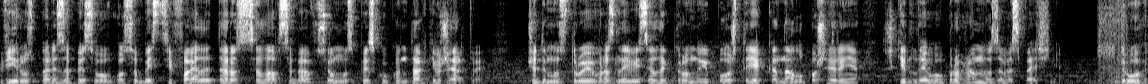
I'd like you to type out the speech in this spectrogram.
Вірус перезаписував особисті файли та розсилав себе в всьому списку контактів жертви, що демонструє вразливість електронної пошти як каналу поширення шкідливого програмного забезпечення. Друге.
